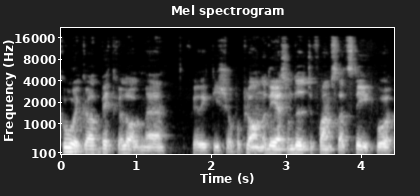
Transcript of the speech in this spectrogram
KIK har ett bättre lag med Fredrik Discher på plan. Och det är som du tog fram statistik på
